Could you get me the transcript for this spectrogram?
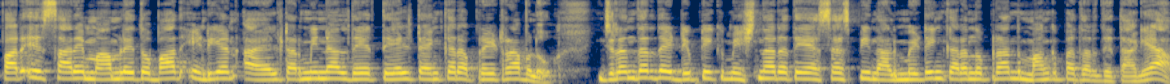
ਪਰ ਇਸ ਸਾਰੇ ਮਾਮਲੇ ਤੋਂ ਬਾਅਦ ਇੰਡੀਅਨ ਆਇਲ ਟਰਮੀਨਲ ਦੇ ਤੇਲ ਟੈਂਕਰ ਆਪਰੇਟਰਾਂ ਵੱਲੋਂ ਜਲੰਧਰ ਦੇ ਡਿਪਟੀ ਕਮਿਸ਼ਨਰ ਅਤੇ ਐਸਐਸਪੀ ਨਾਲ ਮੀਟਿੰਗ ਕਰਨ ਉਪਰੰਤ ਮੰਗ ਪੱਤਰ ਦਿੱਤਾ ਗਿਆ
